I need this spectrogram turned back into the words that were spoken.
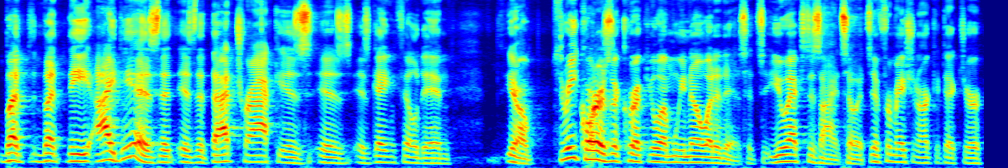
but but the idea is that is that that track is is is getting filled in. You know, three quarters of the curriculum we know what it is. It's UX design, so it's information architecture,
